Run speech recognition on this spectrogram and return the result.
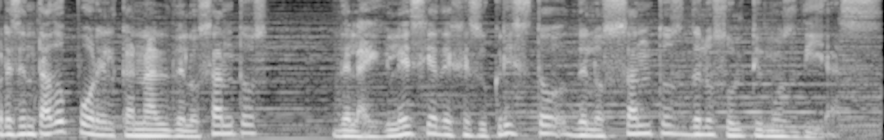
presentado por el canal de los santos de la Iglesia de Jesucristo de los Santos de los Últimos Días.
